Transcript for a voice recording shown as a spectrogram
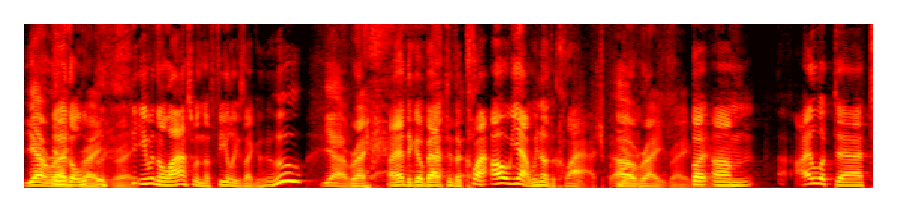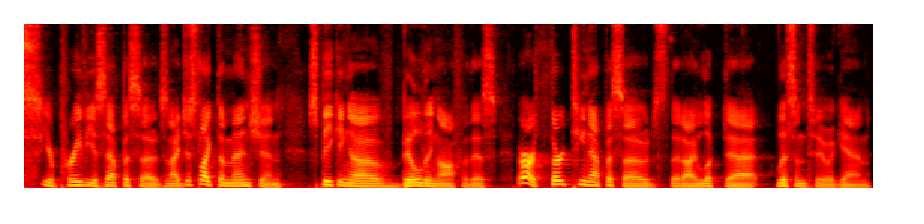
Yeah, You know, right, the- right, right. Even the last one, the feeling's like who? Yeah, right. I had to go back to the clash. Oh yeah, we know the Clash. but Oh, yeah. right, right, But right, right. um, I looked at your previous episodes, and I just like to mention. Speaking of building off of this, there are 13 episodes that I looked at, listened to again,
